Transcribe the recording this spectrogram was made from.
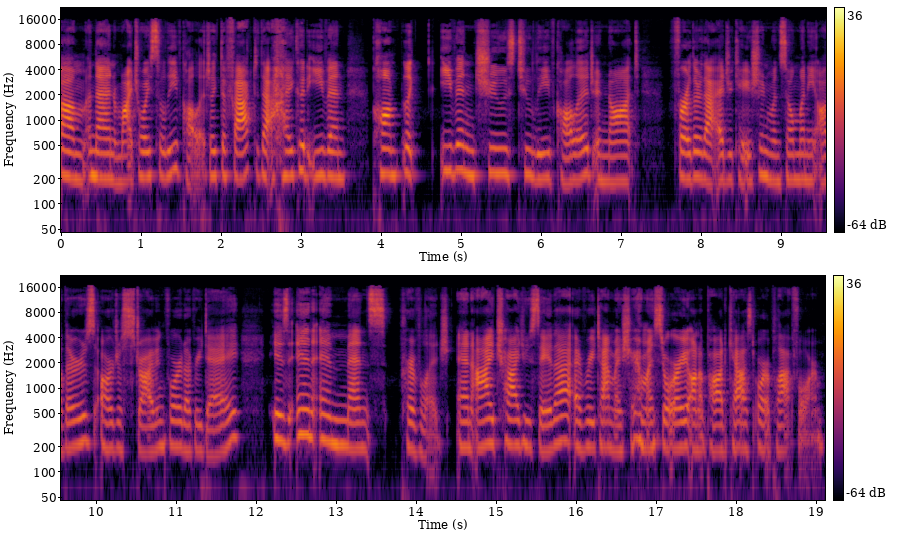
Um, and then my choice to leave college, like the fact that I could even like even choose to leave college and not further that education when so many others are just striving for it every day is an immense privilege. And I try to say that every time I share my story on a podcast or a platform.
